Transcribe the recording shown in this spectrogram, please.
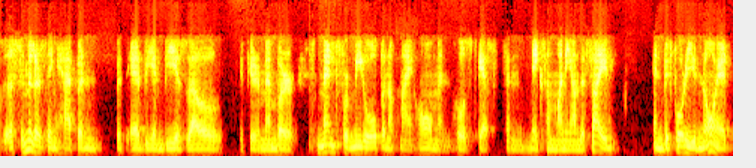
that. A similar thing happened with Airbnb as well. If you remember, it's meant for me to open up my home and host guests and make some money on the side. And before you know it,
